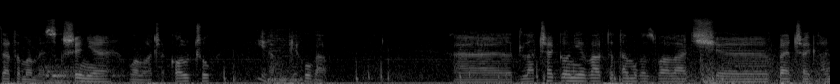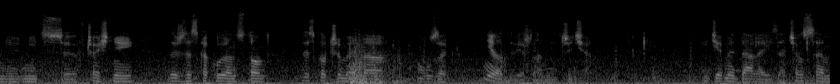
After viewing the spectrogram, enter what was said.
Za to mamy skrzynię, łamacza kolczuk i. E, dlaczego nie warto tam rozwalać e, beczek ani nic e, wcześniej? Gdyż zeskakując stąd, wyskoczymy na wózek, nie odbierz nam nic życia. Idziemy dalej za ciosem.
